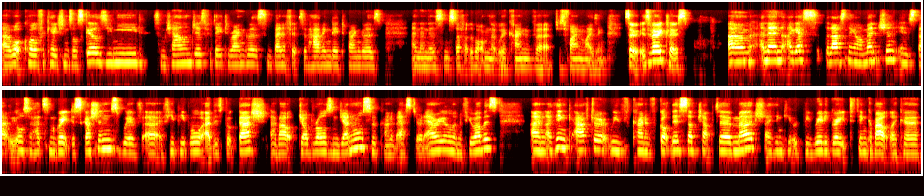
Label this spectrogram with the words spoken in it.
uh, what qualifications or skills you need, some challenges for data wranglers, some benefits of having data wranglers, and then there's some stuff at the bottom that we're kind of uh, just finalizing. So it's very close. Um, and then I guess the last thing I'll mention is that we also had some great discussions with uh, a few people at this book dash about job roles in general, so kind of Esther and Arielle and a few others. And I think after we've kind of got this subchapter merged, I think it would be really great to think about like a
